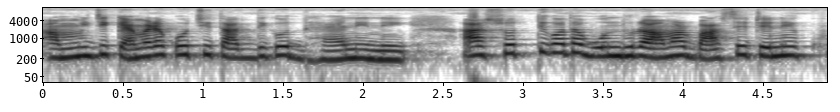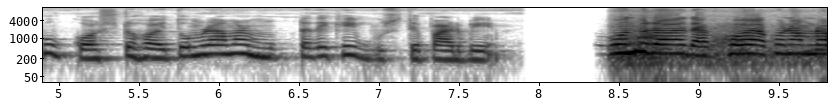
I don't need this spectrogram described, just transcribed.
আমি যে ক্যামেরা করছি, তার দিকেও ধ্যানই নেই। আর সত্যি কথা বন্ধুরা, আমার বাসে ট্রেনে খুব কষ্ট হয়। তোমরা আমার মুখটা দেখেই বুঝতে পারবে। বন্ধুরা, দেখো, এখন আমরা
